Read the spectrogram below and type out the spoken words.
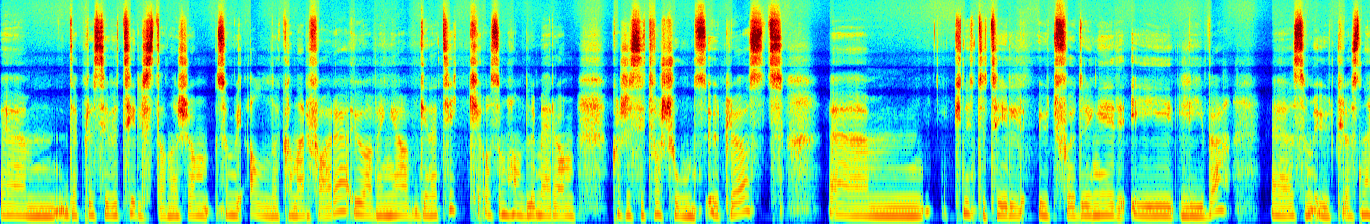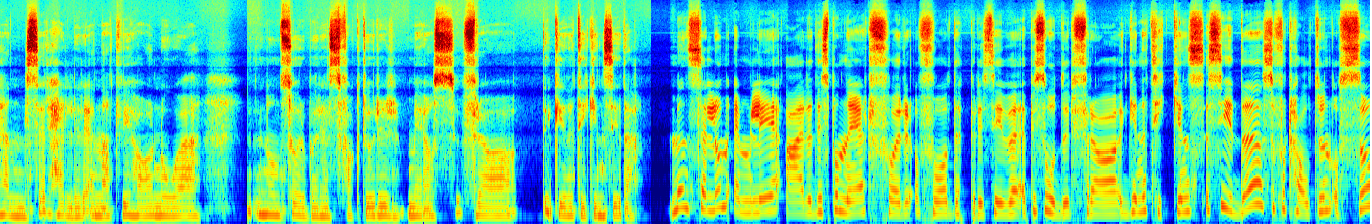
um, depressive tilstander som, som, vi alle kan erfare, uavhengig av genetikk, og som handler mer om kanskje situasjonsutløst, um, knyttet til utfordringer i livet, uh, som utløsende hendelser, heller enn at vi har noe, noen sårbarhetsfaktorer med oss fra genetikkens side. Men selv om Emily er disponert for å få depressive episoder fra genetikkens side, så fortalte hun også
